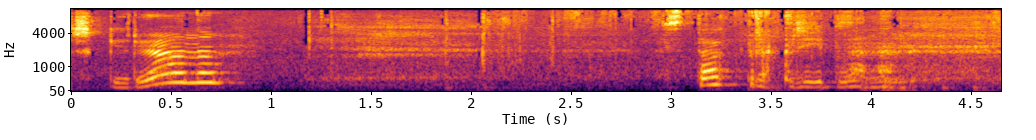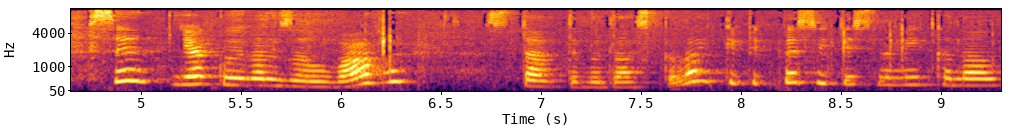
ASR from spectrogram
шкіряна. Ось так прикріплена. Все, дякую вам за увагу. Ставте, будь ласка, лайки, підписуйтесь на мій канал.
